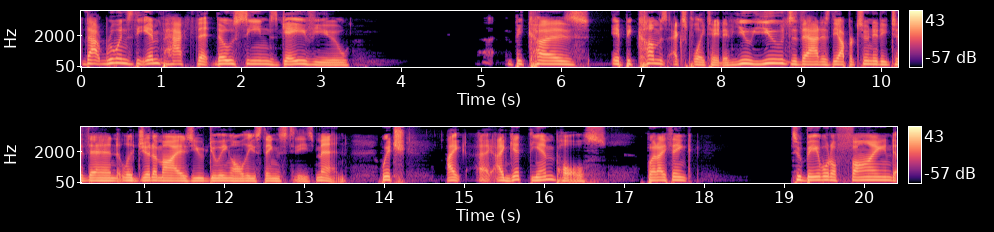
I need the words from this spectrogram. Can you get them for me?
that ruins the impact that those scenes gave you because it becomes exploitative. You use that as the opportunity to then legitimize you doing all these things to these men, which I I, I get the impulse, but I think to be able to find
